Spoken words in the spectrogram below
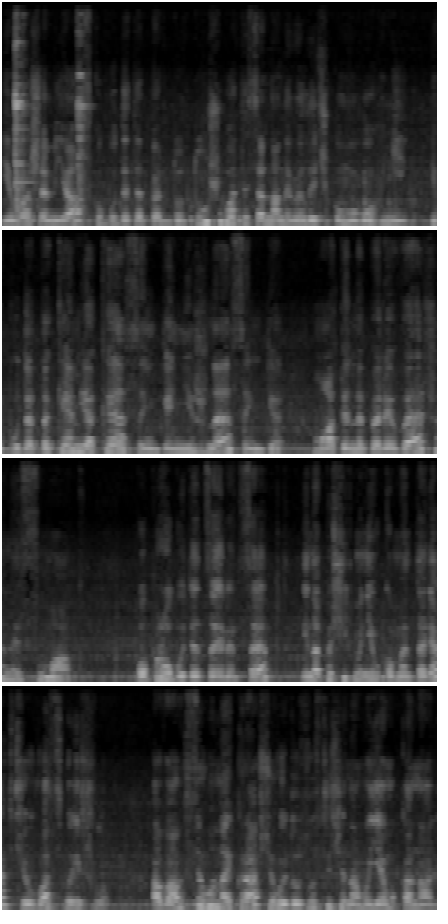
І ваше м'яско буде тепер дотушуватися на невеличкому вогні. І буде таке м'якесеньке, ніжнесеньке, мати неперевершений смак. Попробуйте цей рецепт і напишіть мені в коментарях, чи у вас вийшло. А вам всього найкращого і до зустрічі на моєму каналі.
